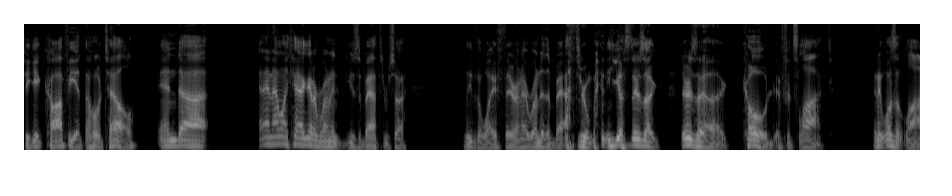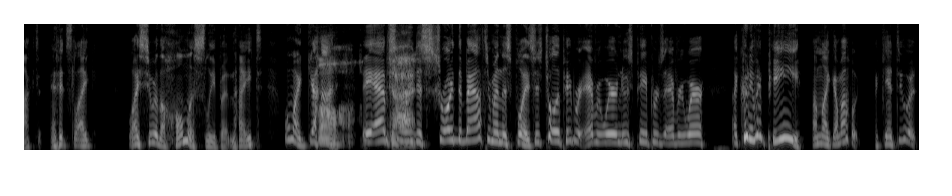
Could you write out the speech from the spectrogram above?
to get coffee at the hotel, and uh, and I'm like, hey, I got to run and use the bathroom, so I leave the wife there, and I run to the bathroom, and he goes, there's a there's a code if it's locked, and it wasn't locked, and it's like. Well, I see where the homeless sleep at night. Oh my God. Oh, They absolutely God. destroyed the bathroom in this place. There's toilet paper everywhere, newspapers everywhere. I couldn't even pee. I'm like, I'm out. I can't do it.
